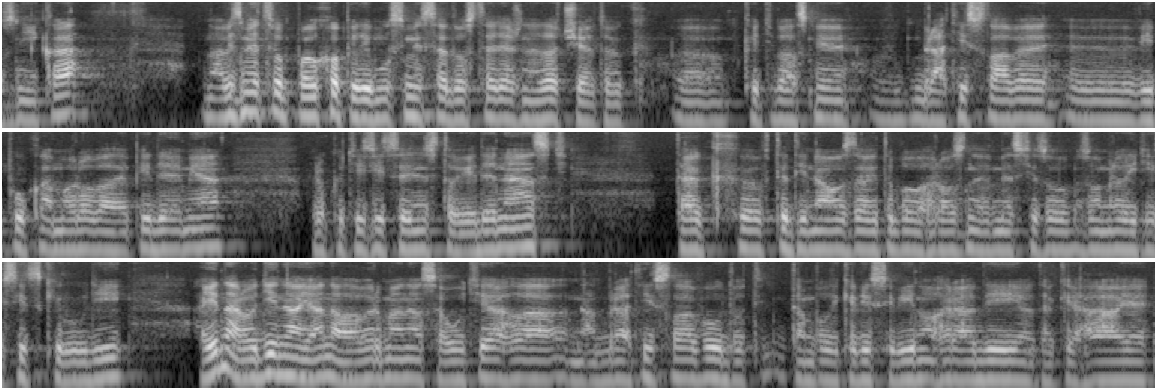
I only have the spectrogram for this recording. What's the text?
vznikla. No aby sme to pochopili, musíme sa dostať až na začiatok. E, keď vlastne v Bratislave e, vypukla morová epidémia v roku 1711, tak vtedy naozaj to bolo hrozné, v meste zomreli tisícky ľudí. A jedna rodina, Jana Lauermana, sa utiahla nad Bratislavu, tam boli kedysi vinohrady a také háje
